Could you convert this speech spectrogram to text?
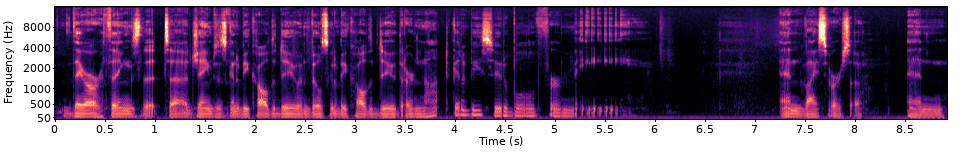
there are things that uh, James is going to be called to do and Bill's going to be called to do that are not going to be suitable for me, and vice versa. And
